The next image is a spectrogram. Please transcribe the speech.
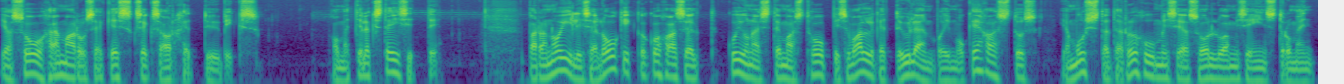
ja soohämaruse keskseks arhetüübiks. ometi läks teisiti. paranoilise loogika kohaselt kujunes temast hoopis valgete ülemvõimu kehastus ja mustade rõhumise ja solvamise instrument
